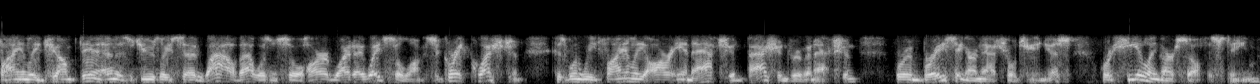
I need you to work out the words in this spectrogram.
finally jumped in has usually said, Wow, that wasn't so hard. Why did I wait so long? It's a great question because when we finally are in action, passion driven action, we're embracing our natural genius, we're healing our self esteem,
